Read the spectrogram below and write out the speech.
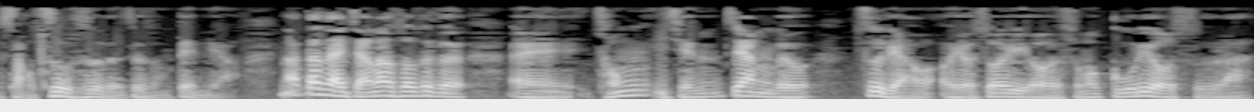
少次式的这种电疗，那刚才讲到说这个，诶、从以前这样的治疗，哎呦，所以有什么钴六十啦，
